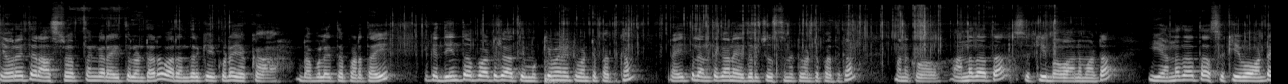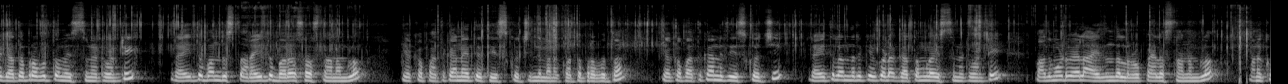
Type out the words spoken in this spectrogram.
ఎవరైతే రాష్ట్ర వ్యాప్తంగా రైతులు ఉంటారో వారందరికీ కూడా ఈ యొక్క డబ్బులు అయితే పడతాయి. ఇక దీంతో పాటుగా అతి ముఖ్యమైనటువంటి పథకం రైతులు ఎంతగానో ఎదురు చూస్తున్నటువంటి పథకం మనకు అన్నదాత సుఖీభవ అనమాట ఈ అన్నదాత సుఖీభవ అంటే గత ప్రభుత్వం ఇస్తున్నటువంటి రైతు బంధు స్థా- రైతు భరోసా స్థానంలో ఈ యొక్క పథకాన్ని అయితే తీసుకొచ్చింది మన కొత్త ప్రభుత్వం. ఈ యొక్క పథకాన్ని తీసుకొచ్చి రైతులందరికీ కూడా గతంలో ఇస్తున్నటువంటి పదమూడు వేల ఐదు వందల రూపాయల స్థానంలో మనకు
